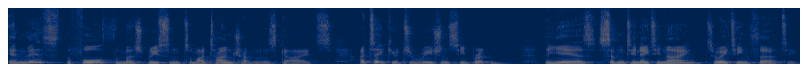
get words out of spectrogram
In this, the fourth and most recent of my time travellers' guides, I take you to Regency Britain, the years 1789 to 1830,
